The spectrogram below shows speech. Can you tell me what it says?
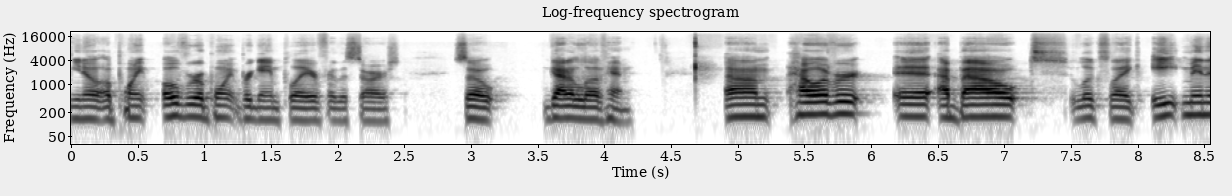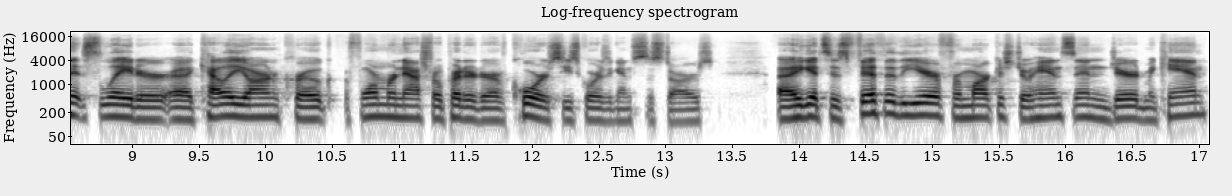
you know, a point over a point per game player for the Stars. So, gotta love him. Um, however, uh, about looks like eight minutes later, uh, Calle Järnkrok, former Nashville Predator, of course, he scores against the Stars. Uh, he gets his fifth of the year from Marcus Johansson and Jared McCann.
